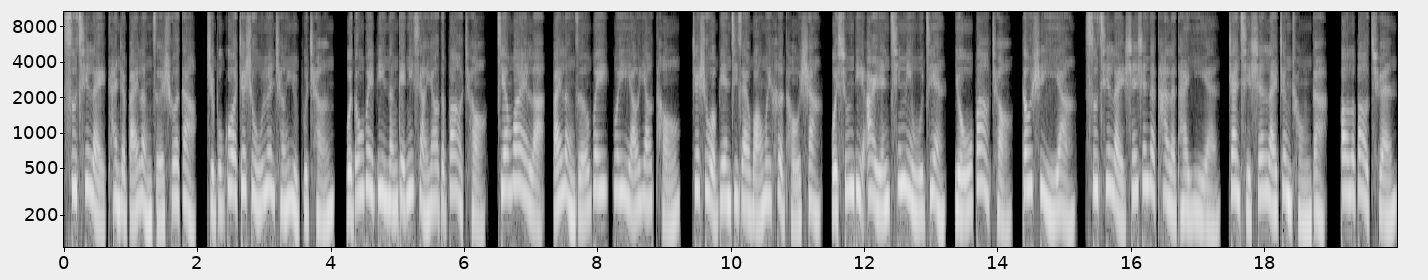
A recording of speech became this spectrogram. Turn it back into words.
苏七磊看着白冷泽说道：“只不过这是无论成与不成，我都未必能给你想要的报酬。见外了。”白冷泽微微摇摇头：“这是我便记在王维鹤头上。我兄弟二人亲密无间，有无报酬都是一样。”苏七磊深深的看了他一眼，站起身来，正重的。抱了抱拳，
